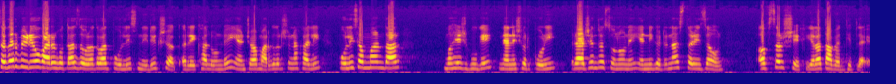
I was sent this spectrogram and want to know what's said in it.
सदर व्हिडिओ व्हायरल होताच दौलताबाद पोलीस निरीक्षक रेखा लोंढे यांच्या मार्गदर्शनाखाली पोलीस अंमलदार महेश घुगे ज्ञानेश्वर कोळी राजेंद्र सोनवणे यांनी घटनास्थळी जाऊन अफसर शेख याला ताब्यात घेतलंय.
